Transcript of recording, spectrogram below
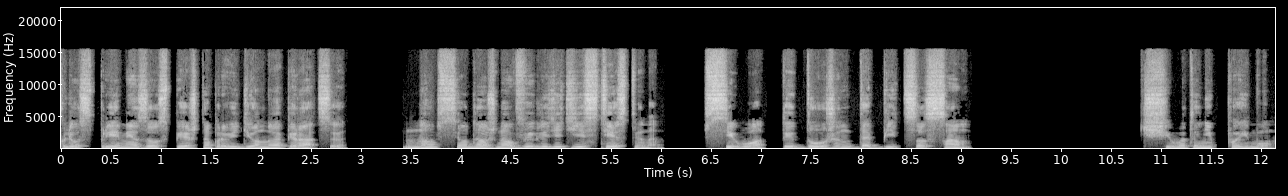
плюс премия за успешно проведенную операцию. Но все должно выглядеть естественно. Всего ты должен добиться сам. Чего-то не пойму.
